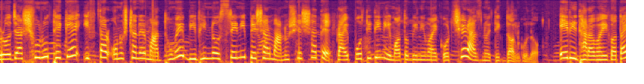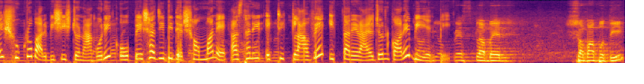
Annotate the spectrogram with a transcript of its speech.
রোজার শুরু থেকে ইফতার অনুষ্ঠানের মাধ্যমে বিভিন্ন শ্রেণি পেশার মানুষের সাথে প্রায় প্রতিদিনই মতবিনিময় করছে রাজনৈতিক দলগুলো। এরই ধারাবাহিকতায় শুক্রবার বিশিষ্ট নাগরিক ও পেশাজীবীদের সম্মানে রাজধানীর একটি ক্লাবে ইফতারের আয়োজন করে বিএনপি। ক্লাবের সভাপতি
